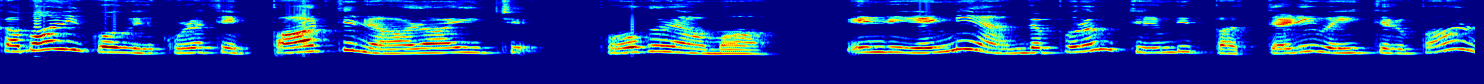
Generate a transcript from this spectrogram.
கபாலி கோவில் குளத்தை பார்த்து நாளாயிற்று. போகலாமா? என்று எண்ணி அந்த புறம் திரும்பி பத்தடி வைத்திருப்பான்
